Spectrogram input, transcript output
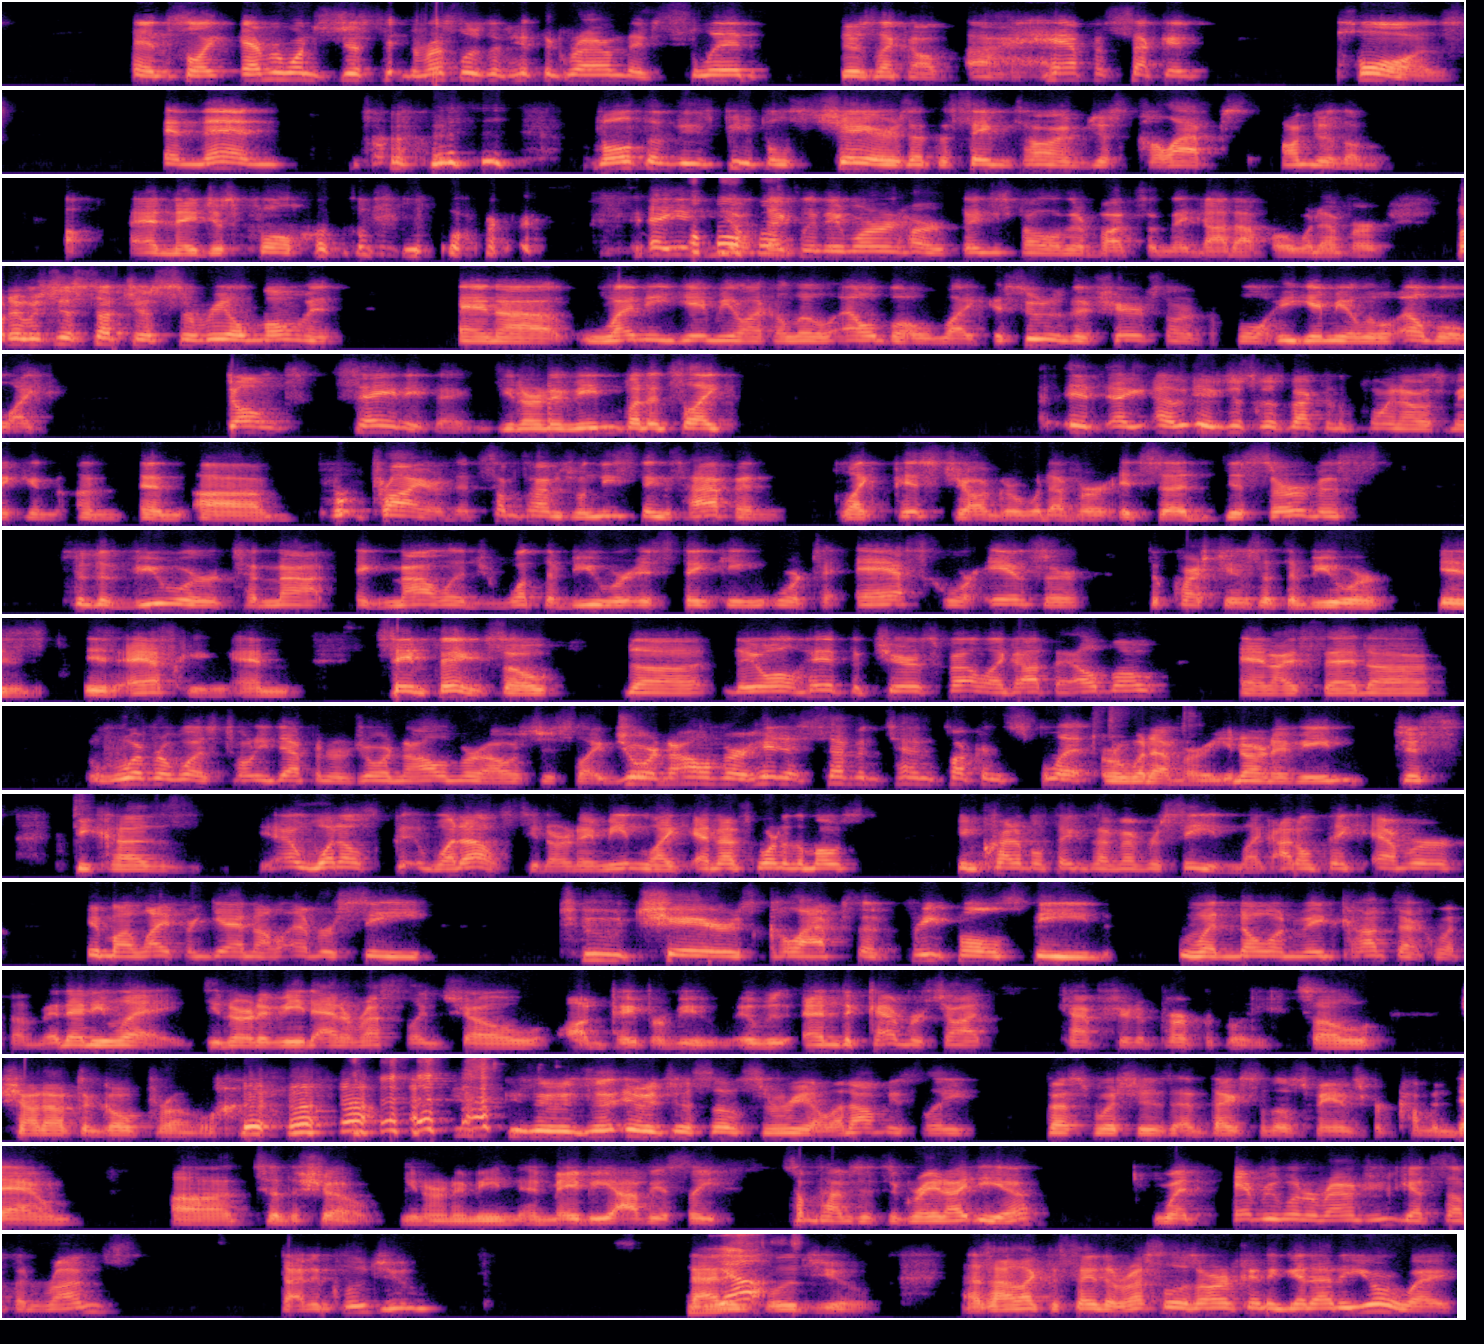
And so, like, everyone's just the wrestlers have hit the ground. They've slid. There's like a, a half a second pause, and then both of these people's chairs at the same time just collapse under them and they just fall on the floor. and, you know, thankfully they weren't hurt. They just fell on their butts and they got up or whatever. But it was just such a surreal moment. And uh, Lenny gave me like a little elbow, like as soon as the chair started to fall, he gave me a little elbow, like, don't say anything. You know what I mean? But it's like, it, it just goes back to the point I was making on, and uh, prior that sometimes when these things happen, like piss jug or whatever, it's a disservice to the viewer to not acknowledge what the viewer is thinking or to ask or answer the questions that the viewer is is asking. And same thing. So the they all hit the chairs fell i got the elbow and i said uh whoever it was tony deppen or jordan oliver i was just like jordan oliver hit a 710 fucking split or whatever you know what i mean just because yeah, what else what else you know what i mean like and that's one of the most incredible things i've ever seen like i don't think ever in my life again I'll ever see two chairs collapse at free fall speed when no one made contact with them in any way. Do you know what I mean? At a wrestling show on pay per view, it was, and the camera shot captured it perfectly. So shout out to GoPro because it was just, it was just so surreal. And obviously, best wishes and thanks to those fans for coming down uh, to the show. You know what I mean? And maybe obviously sometimes it's a great idea when everyone around you gets up and runs that includes you. That yep. includes you. As I like to say, the wrestlers aren't going to get out of your way.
